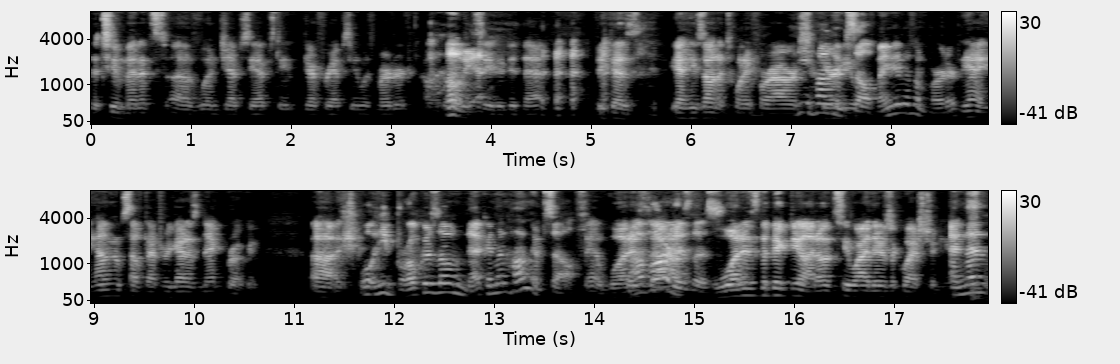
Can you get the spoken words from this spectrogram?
the two minutes of when Jeffrey Epstein, Jeffrey Epstein was murdered. I would Oh, yeah. see who did that because yeah, he's on a twenty-four hour he security. hung himself maybe it wasn't murder Yeah, he hung himself after he got his neck broken. Uh, well he broke his own neck and then hung himself yeah, what is how hard is this What is the big deal? I don't see why there's a question here. And then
